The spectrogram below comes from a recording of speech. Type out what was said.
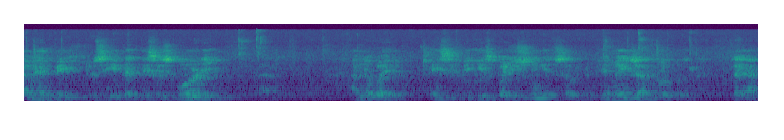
I'm happy to see that this is already uh, underway. ACP is positioning itself to be a major global player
